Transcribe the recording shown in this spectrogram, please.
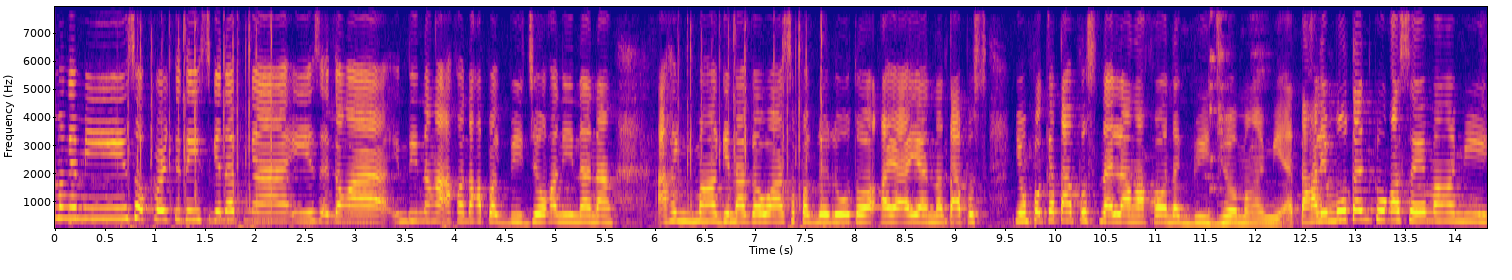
mga mi! So for today's ganap nga is ito nga, hindi na nga ako nakapag-video kanina ng aking mga ginagawa sa pagluluto. Kaya ayan, natapos, yung pagkatapos na lang ako nag-video mga mi. At nakalimutan ko kasi mga mi,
